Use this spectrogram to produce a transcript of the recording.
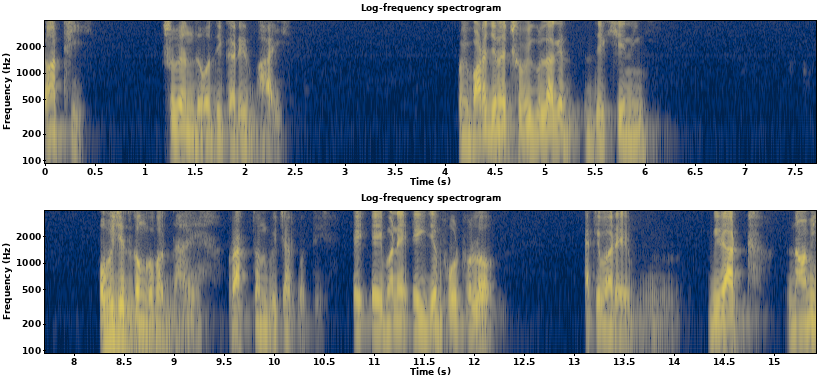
কাঁথি, শুভেন্দু অধিকারীর ভাই। আমি বারো জনের ছবিগুলো আগে দেখিয়ে নিই। অভিজিৎ গঙ্গোপাধ্যায়, প্রাক্তন বিচারপতি। এই মানে এই যে ভোট হলো, একেবারে বিরাট নামী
